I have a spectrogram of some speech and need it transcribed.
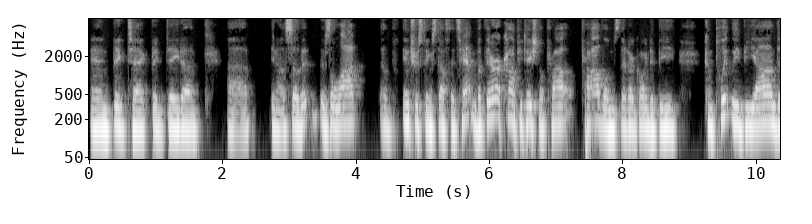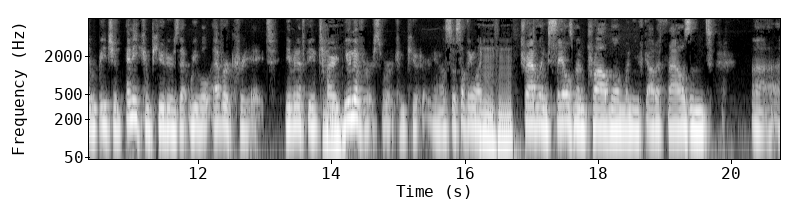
and big tech big data uh, you know so that there's a lot of interesting stuff that's happened. But there are computational pro- problems that are going to be completely beyond the reach of any computers that we will ever create, even if the entire mm. universe were a computer. You know, so something like mm-hmm. traveling salesman problem when you've got a thousand uh,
